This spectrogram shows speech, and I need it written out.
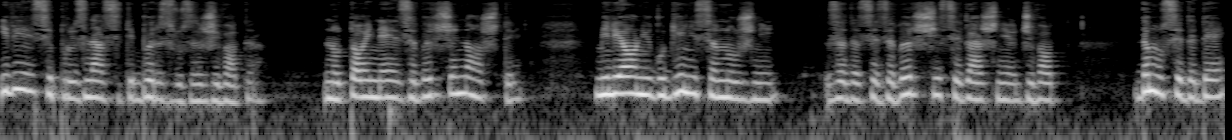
И вие се произнасите бързо за живота, но той не е завършен още. Милиони години са нужни, за да се завърши сегашният живот, да му се даде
